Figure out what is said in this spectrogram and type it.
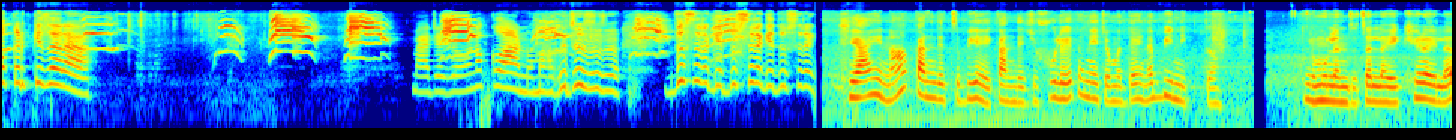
पकड की जरा. माझ्याजवळ नको आणू. माग दुसरं घे दुसरं घे दुसरं घे. हे आहे ना कांद्याचं बी आहे कांद्याचे फुलं आहेत आणि याच्यामध्ये आहे ना बी निघतं. तर मुलांचं चाललं आहे खेळायला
